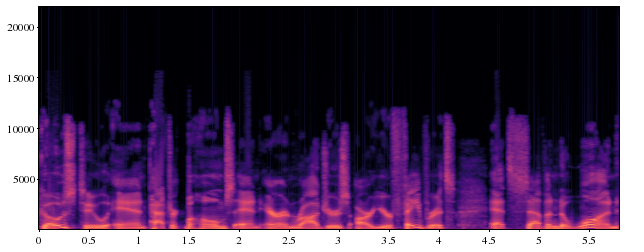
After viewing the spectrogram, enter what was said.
goes to. And Patrick Mahomes and Aaron Rodgers are your favorites at 7 to 1.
